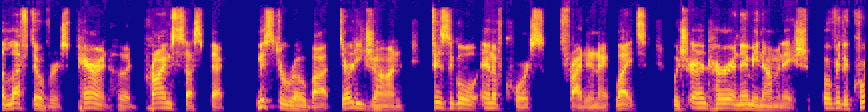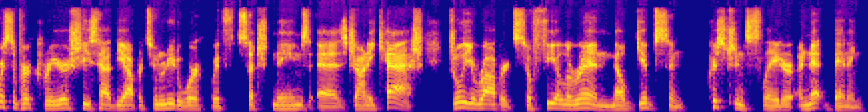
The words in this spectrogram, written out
The Leftovers, Parenthood, Prime Suspect, Mr. Robot, Dirty John, Physical, and of course, Friday Night Lights, which earned her an Emmy nomination. Over the course of her career, she's had the opportunity to work with such names as Johnny Cash, Julia Roberts, Sophia Loren, Mel Gibson, Christian Slater, Annette Bening,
